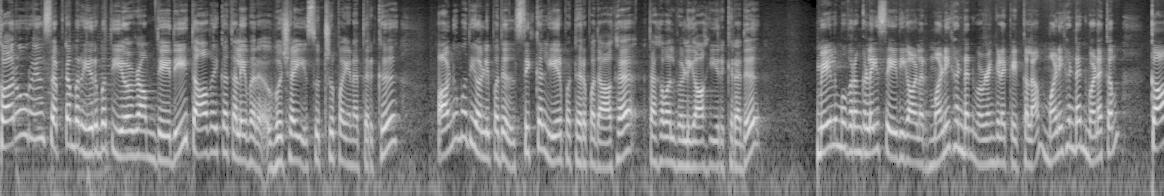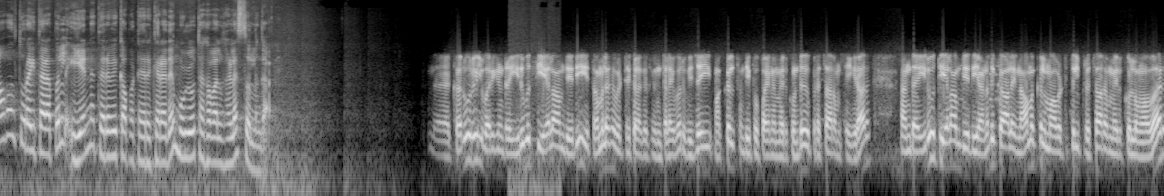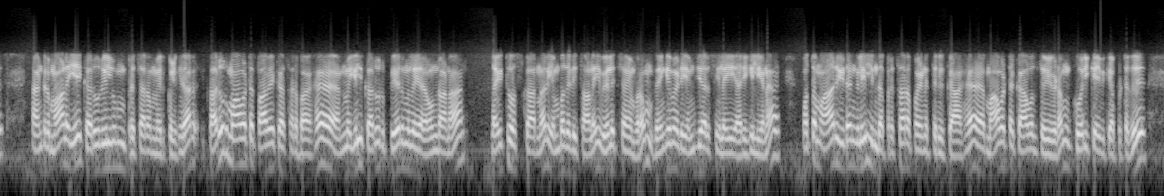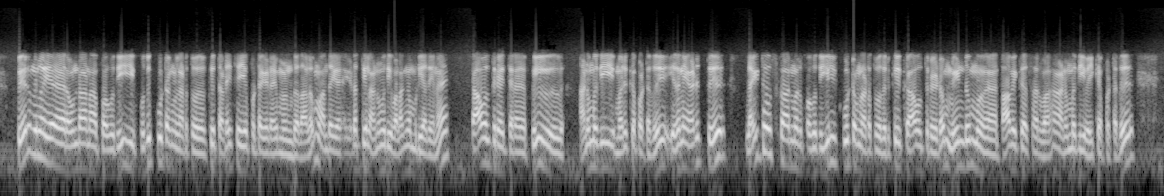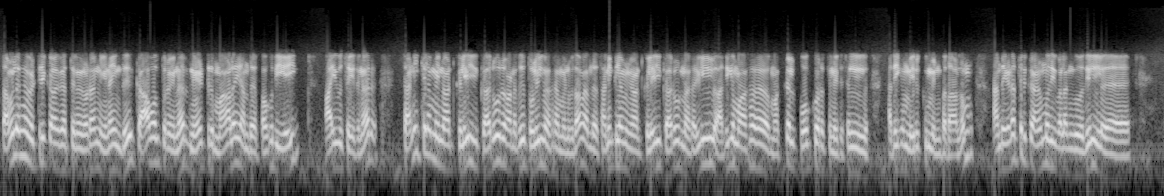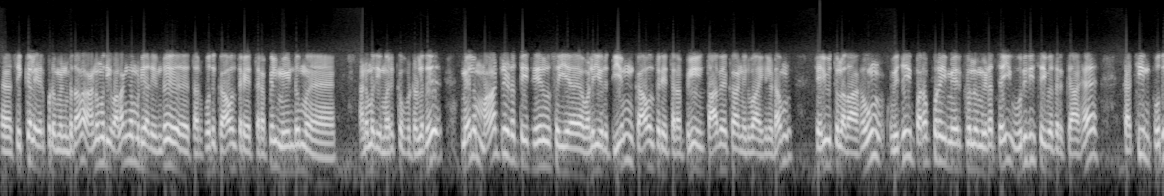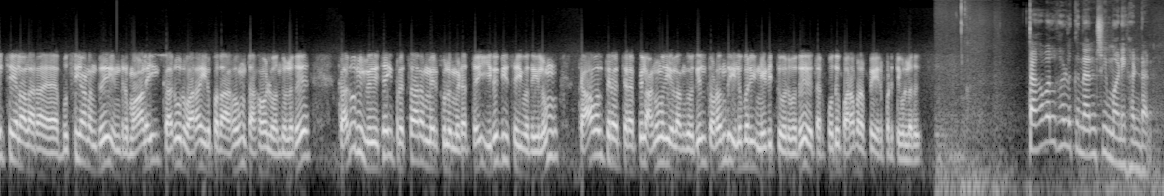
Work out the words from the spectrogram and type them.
கரூரில் செப்டம்பர் இருபத்தி ஏழாம் தேதி தாவைக்க தலைவர் விஜய் சுற்றுப்பயணத்திற்கு அனுமதி அளிப்பதில் சிக்கல் ஏற்பட்டிருப்பதாக தகவல் வெளியாகியிருக்கிறது மேலும் விவரங்களை செய்தியாளர் மணிகண்டன் வழங்கிட கேட்கலாம். மணிகண்டன் வணக்கம். காவல்துறை தரப்பில் என்ன தெரிவிக்கப்பட்டிருக்கிறது? முழு தகவல்களை சொல்லுங்க. கரூரில் வருகின்ற இருபத்தி ஏழாம் தேதி தமிழக வெற்றிக் கழகத்தின் தலைவர் விஜய் மக்கள் சந்திப்பு பயணம் மேற்கொண்டு பிரச்சாரம் செய்கிறார். அந்த இருபத்தி ஏழாம் தேதியானது காலை நாமக்கல் மாவட்டத்தில் பிரச்சாரம் மேற்கொள்ளும் அவர். அன்று மாலையே கரூரிலும் பிரச்சாரம் மேற்கொள்கிறார். கரூர் மாவட்ட தாவேக்கா சார்பாக அண்மையில் கரூர் பேருந்து நிலைய ரவுண்டானா லைட் ஹவுஸ் கார்னர் எண்பது அடி சாலை வேலுச்சாயபுரம் வெங்கமேடு எம்ஜிஆர் சிலை அருகில் என மொத்தம் ஆறு இடங்களில் இந்த பிரச்சார பயணத்திற்காக மாவட்ட காவல்துறையிடம் கோரிக்கை வைக்கப்பட்டது. பேருந்து நிலைய ரவுண்டானா பகுதி பொதுக்கூட்டங்கள் நடத்துவதற்கு தடை செய்யப்பட்ட இடம் என்பதாலும் அந்த இடத்தில் அனுமதி வழங்க முடியாது என காவல்துறை தரப்பில் அனுமதி மறுக்கப்பட்டது. இதனை அடுத்து லைட் ஹவுஸ் கார்னர் பகுதியில் கூட்டம் நடத்துவதற்கு காவல்துறையிடம் மீண்டும் தாவைக்கா சார்பாக அனுமதி வைக்கப்பட்டது. தமிழக வெற்றிக் கழகத்தினருடன் இணைந்து காவல்துறையினர் நேற்று மாலை அந்த பகுதியை ஆய்வு செய்தனர். சனிக்கிழமை நாட்களில் கரூர் ஆனது தொழில் நகரம் என்பதால் அந்த சனிக்கிழமை நாட்களில் கரூர் நகரில் அதிகமாக மக்கள் போக்குவரத்து நெரிசல் அதிகம் இருக்கும் என்பதாலும் அந்த இடத்திற்கு அனுமதி வழங்குவதில் சிக்கல் ஏற்படும் என்பதால் அனுமதி வழங்க முடியாது என்று தற்போது காவல்துறை தரப்பில் மீண்டும் அனுமதி மறுக்கப்பட்டுள்ளது. மேலும் மாற்று இடத்தை தேர்வு செய்ய வலியுறுத்தியும் காவல்துறை தரப்பில் தாவேகா நிர்வாகிகளிடம் தெரிவித்துள்ளதாகவும் விஜய் பரப்புரை மேற்கொள்ளும் இடத்தை உறுதி செய்வதற்காக கட்சியின் பொதுச் செயலாளர் புசி ஆனந்த் இன்று மாலை கரூர் வர இருப்பதாகவும் தகவல் வந்துள்ளது. கரூரில் விஜய் பிரச்சாரம் மேற்கொள்ளும் இடத்தை இறுதி செய்வதிலும் காவல்துறை தரப்பில் அனுமதி வழங்குவதில் தொடர்ந்து இழுபறி நீடித்து வருவது தற்போது பரபரப்பை ஏற்படுத்தியுள்ளது. தகவல்களுக்கு நன்றி மணிகண்டன்.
